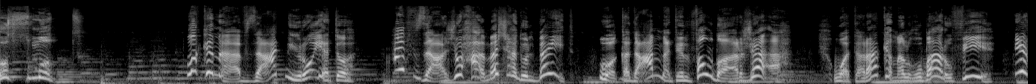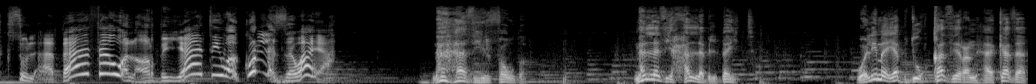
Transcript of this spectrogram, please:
اصمت. وكما أفزعتني رؤيته أفزع جحا مشهد البيت وقد عمت الفوضى أرجاءه. وتراكم الغبار فيه يكسو الأثاث والأرضيات وكل الزوايا. ما هذه الفوضى؟ ما الذي حل بالبيت؟ ولم يبدو قذرا هكذا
